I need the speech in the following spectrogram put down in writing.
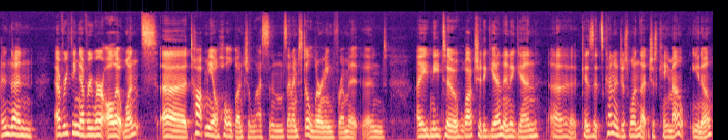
And then everything everywhere all at once uh, taught me a whole bunch of lessons, and I'm still learning from it. And I need to watch it again and again because it's kind of just one that just came out, you know.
